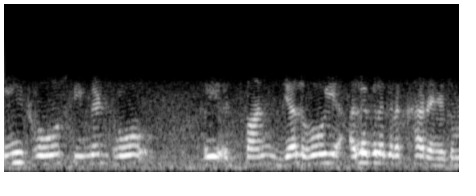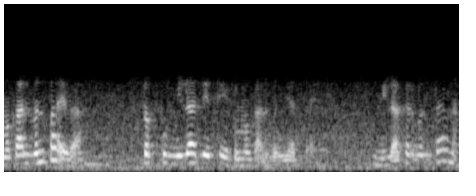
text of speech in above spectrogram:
ईट हो, सीमेंट हो पानी, जल हो, या अलग अलग रखा रहे तो मकान बन पाएगा? सबको मिला देते हैं तो मकान बन जाता है। मिलाकर बनता है ना?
